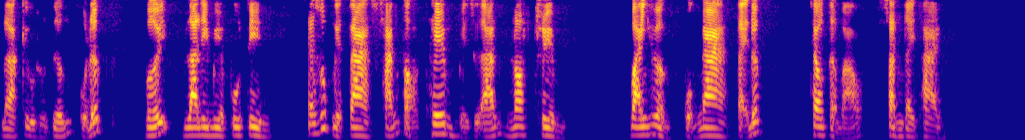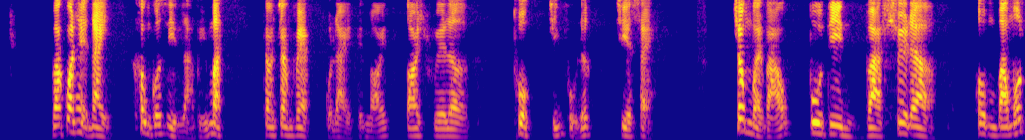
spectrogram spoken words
là cựu Thủ tướng của Đức với Vladimir Putin sẽ giúp người ta sáng tỏ thêm về dự án Nord Stream và ảnh hưởng của Nga tại Đức, theo tờ báo Sunday Times. Và quan hệ này không có gì là bí mật, theo trang web của đài tiếng nói Deutsche Welle thuộc chính phủ Đức chia sẻ. Trong bài báo Putin và Schröder hôm 31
